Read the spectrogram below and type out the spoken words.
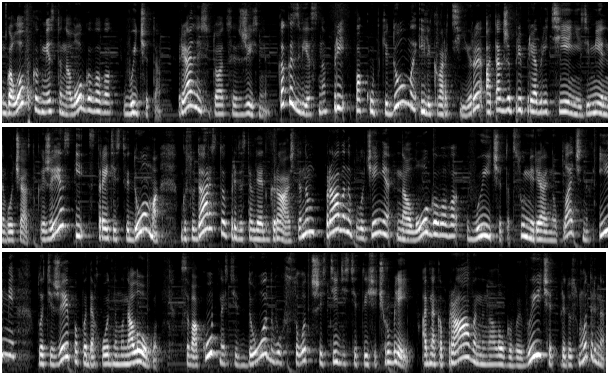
Уголовка вместо налогового вычета. Реальная ситуация из жизни. Как известно, при покупке дома или квартиры, а также при приобретении земельного участка ИЖС и строительстве дома, государство предоставляет гражданам право на получение налогового вычета в сумме реально уплаченных ими платежей по подоходному налогу в совокупности до 260 тысяч рублей. Однако право на налоговый вычет предусмотрено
